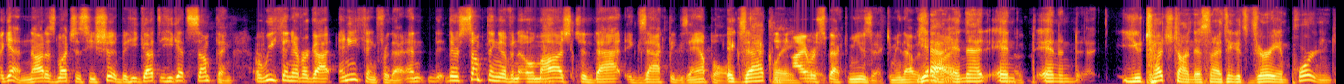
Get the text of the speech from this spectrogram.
again, not as much as he should, but he got to, he gets something. Aretha never got anything for that, and th- there's something of an homage to that exact example. Exactly. I respect music. I mean, that was yeah, and that and and you touched on this, and I think it's very important.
